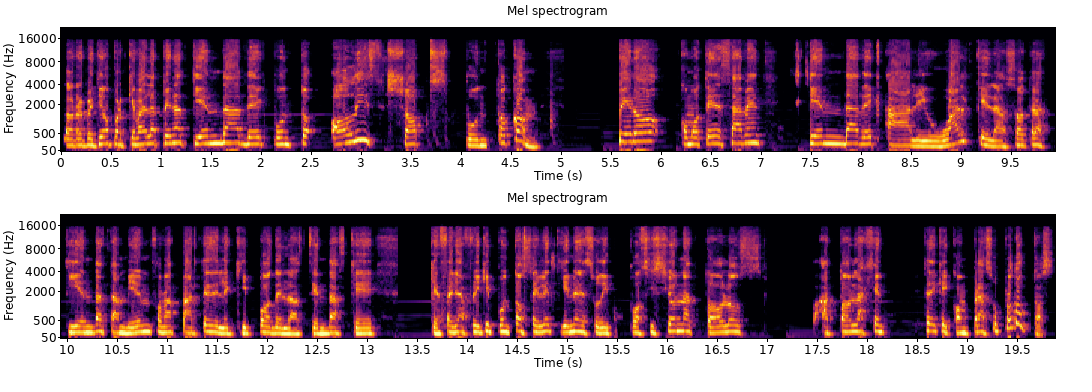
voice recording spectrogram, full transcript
Lo repetimos porque vale la pena tiendadeck.olishop.com. Pero como ustedes saben, Tienda Deck, al igual que las otras tiendas, también forma parte del equipo de las tiendas que, que feriafriki.cl tiene a su disposición a todos los, a toda la gente que compra sus productos.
